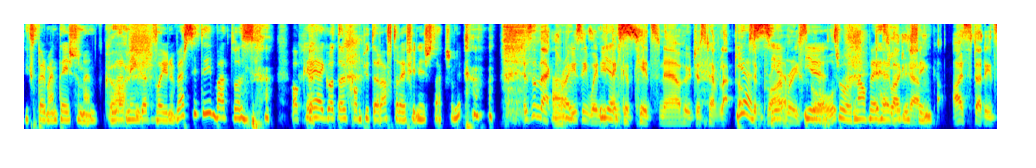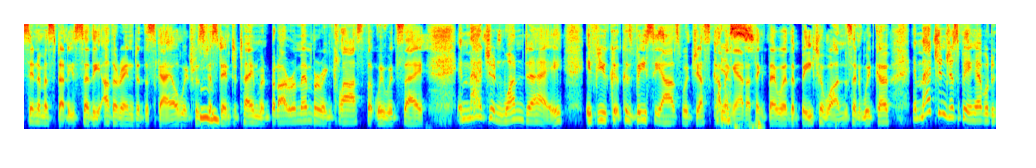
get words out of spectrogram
experimentation and Gosh. learning at the university, but was okay. I got a computer after I finished, actually. Isn't that Um, crazy when you think of kids now who just have laptops yes, in primary yeah, school? Yeah, true. Now they It's have like um. I studied cinema studies, so the other end of the scale, which was Mm. just entertainment. But I remember in class that we would say, "Imagine one day if you could," because VCRs were just coming Yes. out. I think they were the beta ones, and we'd go, "Imagine just being able to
